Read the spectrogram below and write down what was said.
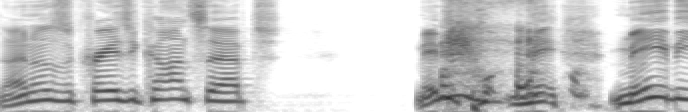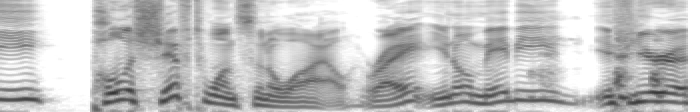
i know this is a crazy concept maybe may, maybe pull a shift once in a while, right? You know, maybe if you're a,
